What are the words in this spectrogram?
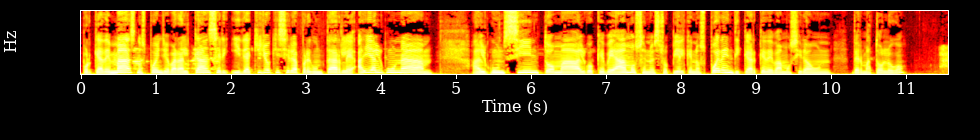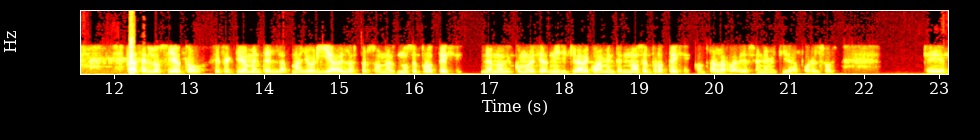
porque además nos pueden llevar al cáncer. Y de aquí yo quisiera preguntarle, ¿hay alguna algún síntoma, algo que veamos en nuestra piel que nos pueda indicar que debamos ir a un dermatólogo? Estás en lo cierto. Efectivamente, la mayoría de las personas no se protege. Ya no, como decías, ni siquiera adecuadamente no se protege contra la radiación emitida por el sol. Eh,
